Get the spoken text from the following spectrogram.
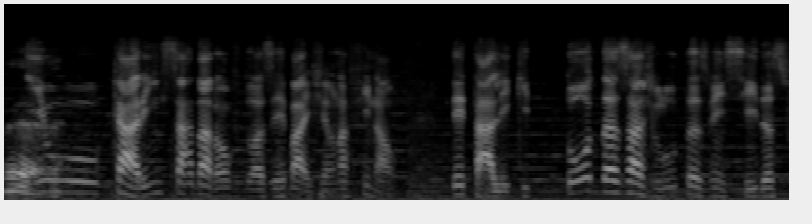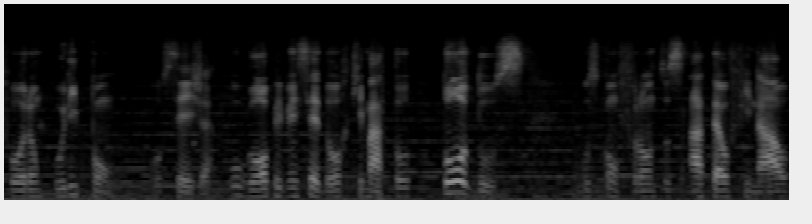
É. E o Karim Sardarov do Azerbaijão na final. Detalhe que todas as lutas vencidas foram por Ipon, ou seja, o golpe vencedor que matou todos os confrontos até o final.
